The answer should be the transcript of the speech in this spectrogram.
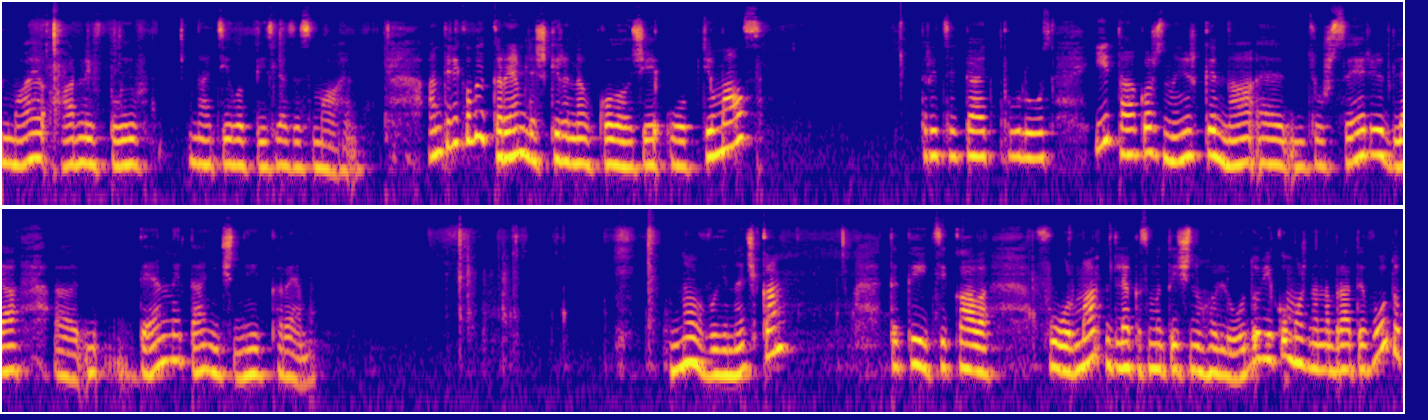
має гарний вплив на тіло після засмаги. Антивіковий крем для шкіри навколо очей Optimals. 35 і також знижки на е, цю ж серію для е, денний та нічний крем. Новиночка. Такий цікава форма для косметичного льоду, в яку можна набрати воду,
